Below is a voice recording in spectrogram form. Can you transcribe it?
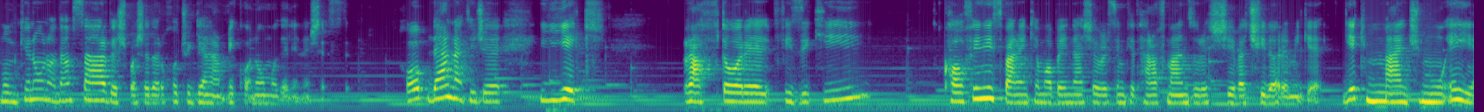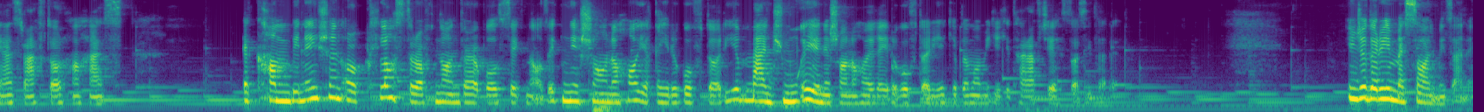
ممکنه اون آدم سردش باشه داره خودشو گرم می‌کنه و مدلی نشسته. خب در نتیجه یک رفتار فیزیکی کافی نیست برای اینکه ما به این نشه برسیم که طرف منظورش چیه و چی داره میگه. یک مجموعه ای از رفتارها هست. a combination or cluster of non-verbal signals یک نشانه های غیر گفتاری مجموعه نشانه های غیر گفتاریه که به ما میگه که طرف چه احساسی داره اینجا داره یه مثال میزنه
